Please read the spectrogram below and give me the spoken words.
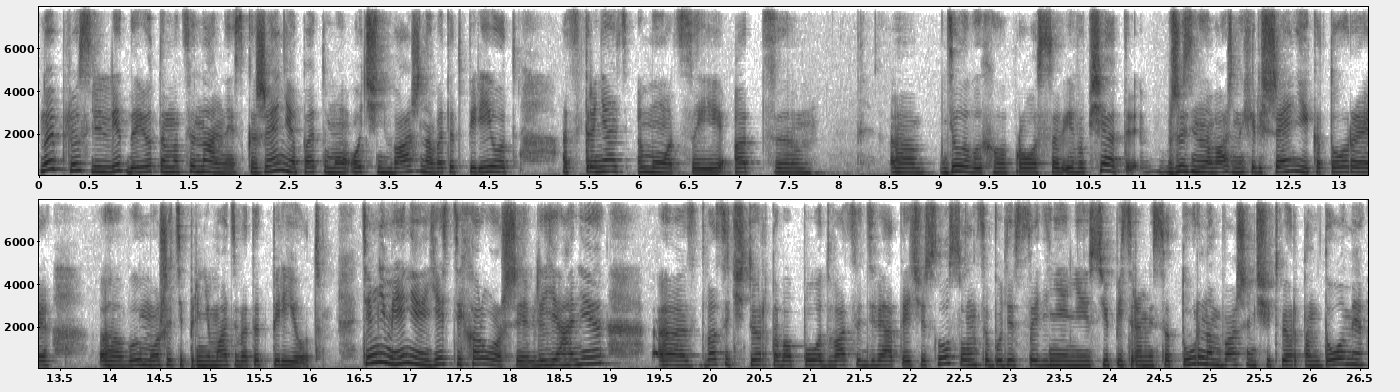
Ну и плюс Лилит дает эмоциональное искажение, поэтому очень важно в этот период отстранять эмоции от э, Э, деловых вопросов и вообще от жизненно важных решений, которые э, вы можете принимать в этот период. Тем не менее, есть и хорошее влияние. Э, с 24 по 29 число Солнце будет в соединении с Юпитером и Сатурном в вашем четвертом доме.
